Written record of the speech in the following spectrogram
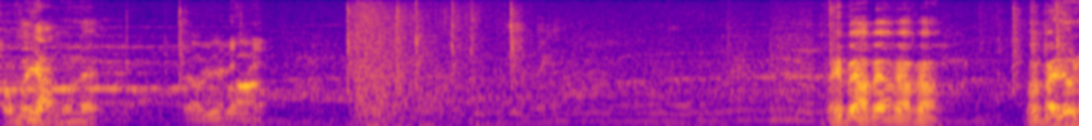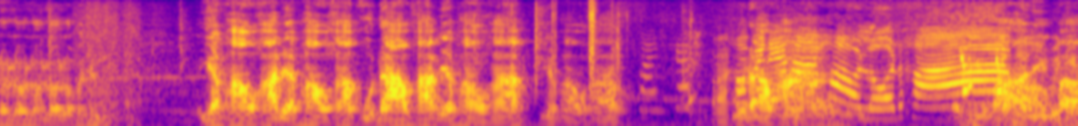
ตรงสยามนู่นแหละ เฮ้ยไปเอาไปเอาไปเอาไปเอาไปไปเร็วเร็วเร็วเร็วเร็วเร็วไปถึง อย่าเผาครับ อย่าเผาครับครูดาวครับ อย่าเผาครับ อย่าเผาครับครูดาวครับเผารถค่ะดีว่าดีว่า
